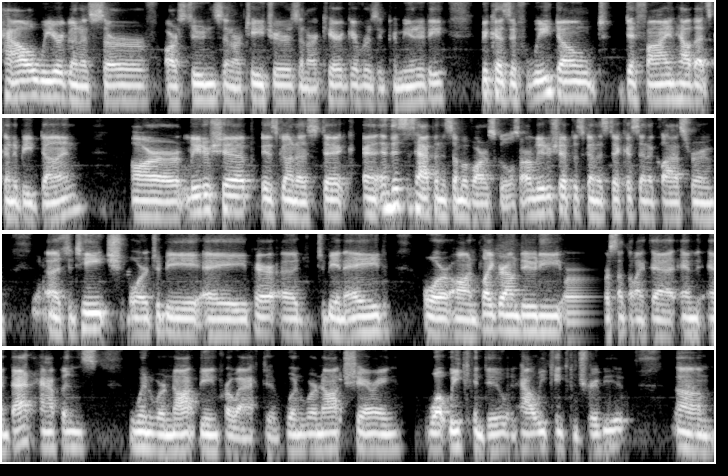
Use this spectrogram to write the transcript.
how we are going to serve our students and our teachers and our caregivers and community because if we don't define how that's going to be done our leadership is going to stick and, and, this has happened in some of our schools. Our leadership is going to stick us in a classroom uh, yes. uh, to teach or to be a pair uh, to be an aide or on playground duty or, or something like that. And and that happens when we're not being proactive when we're not sharing what we can do and how we can contribute. Um,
